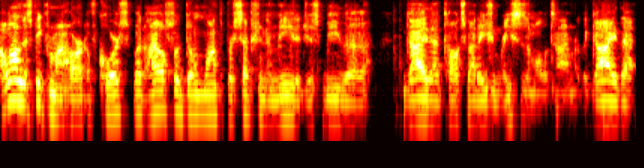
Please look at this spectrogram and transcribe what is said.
I wanted to speak from my heart, of course, but I also don't want the perception of me to just be the guy that talks about Asian racism all the time or the guy that,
